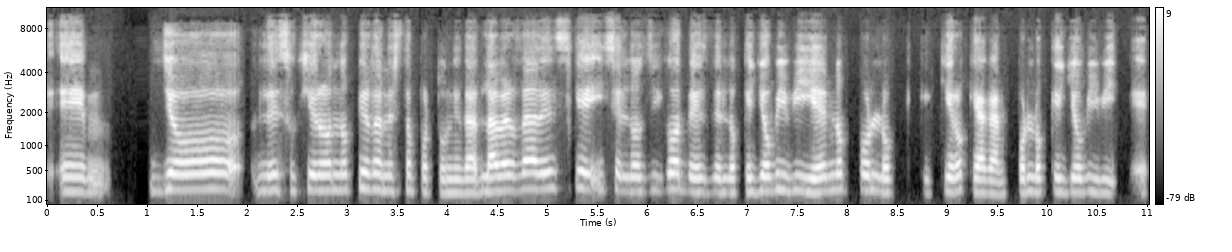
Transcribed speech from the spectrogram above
em, yo les sugiero no pierdan esta oportunidad. La verdad es que, y se los digo desde lo que yo viví, ¿eh? no por lo que quiero que hagan, por lo que yo viví. Eh,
